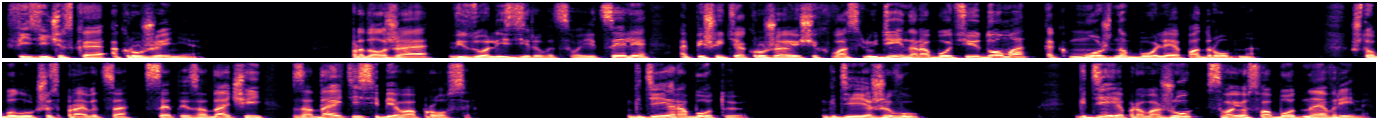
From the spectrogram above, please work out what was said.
Физическое окружение. Продолжая визуализировать свои цели, опишите окружающих вас людей на работе и дома как можно более подробно. Чтобы лучше справиться с этой задачей, задайте себе вопросы. Где я работаю? Где я живу? Где я провожу свое свободное время?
